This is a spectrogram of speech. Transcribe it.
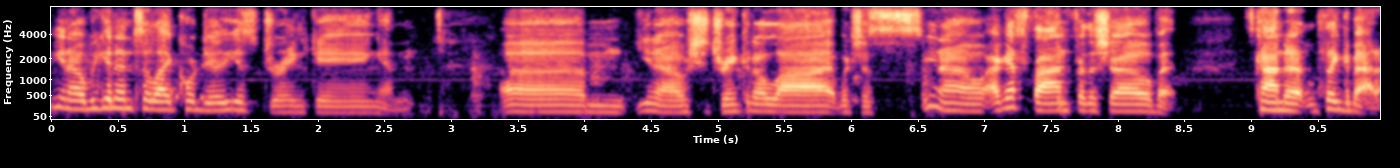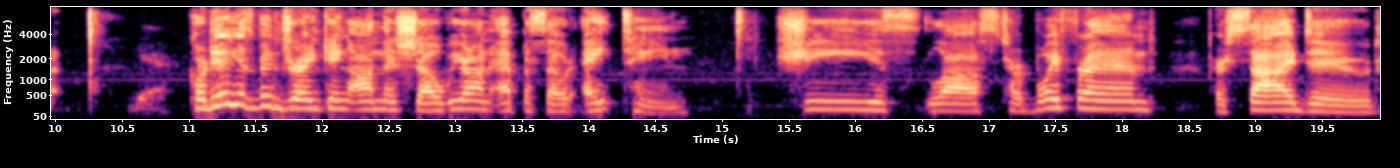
you know we get into like Cordelia's drinking and. Um, you know, she's drinking a lot, which is, you know, I guess fine for the show, but it's kind of think about it. Yeah. Cordelia's been drinking on this show. We are on episode 18. She's lost her boyfriend, her side dude.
